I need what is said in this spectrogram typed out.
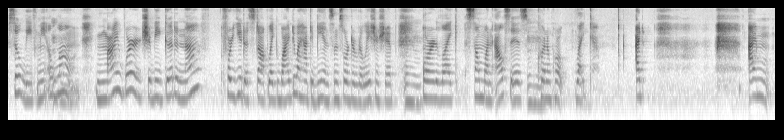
so leave me Mm-hmm. alone my word should be good enough for you to stop like why do i have to be in some sort of relationship Mm-hmm. or like someone else's quote unquote like I'm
